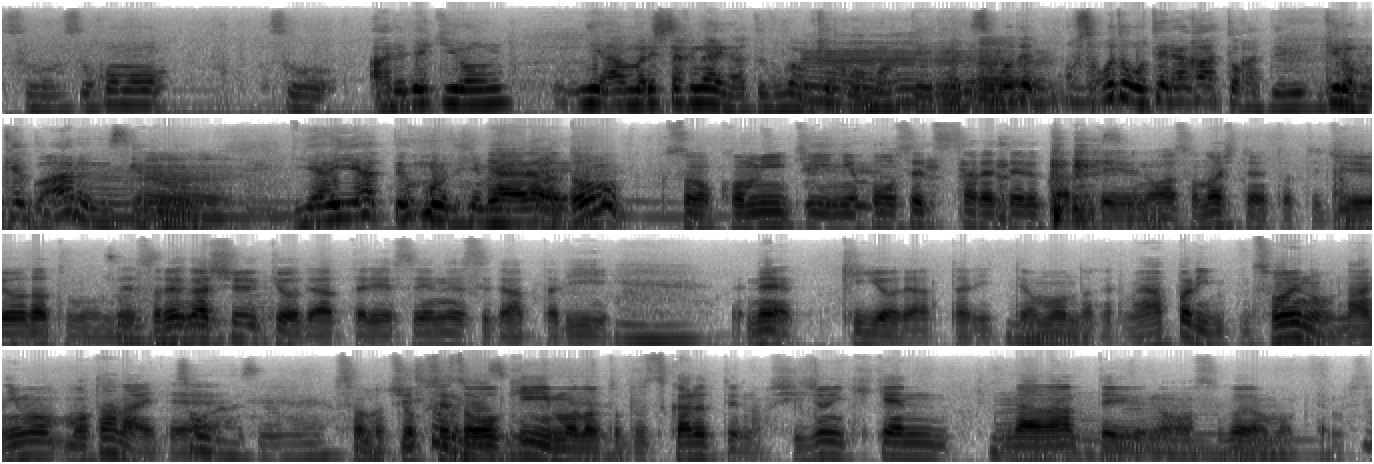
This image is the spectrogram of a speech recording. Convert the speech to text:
そうそこもそうあるべき論にあんまりしたくないなって僕は結構思っていて、そこでそこでお寺がとかっていう議論も結構あるんですけど、いやいやって思う時もいやだからどうそのコミュニティに包摂されてるかっていうのはその人にとって重要だと思うんでそれが宗教であったり SNS であったり、ね企業であったりって思うんだけどもやっぱりそういうのを何も持たないでその直接大きいものとぶつかるっていうのは非常に危険だなっていうのをすごい思ってます。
